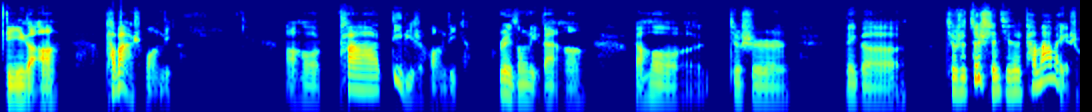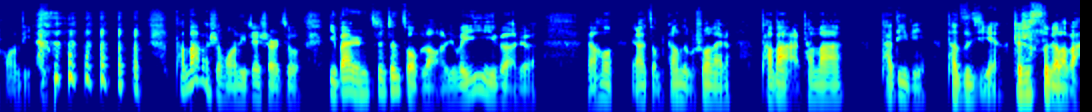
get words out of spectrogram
第一个啊，他爸是皇帝，然后他弟弟是皇帝，睿宗李旦啊，然后就是那个。就是最神奇的是，他妈妈也是皇帝，他妈妈是皇帝这事儿就一般人真真做不到，就唯一一个这个，然后然后怎么刚怎么说来着？他爸、他妈、他弟弟、他自己，这是四个了吧？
